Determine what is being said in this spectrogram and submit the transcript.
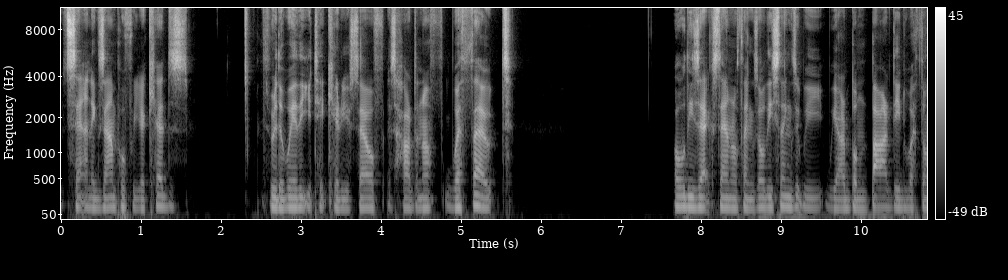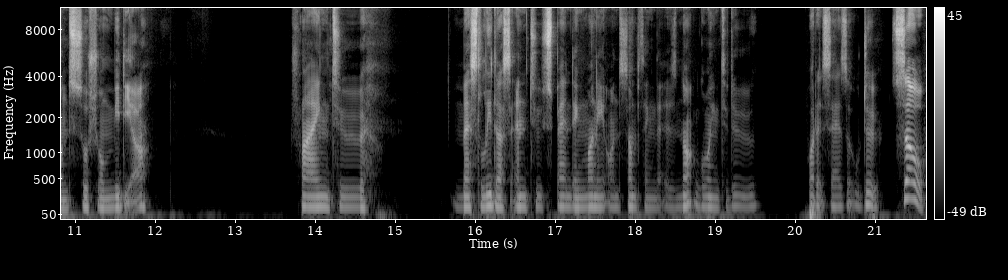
set an example for your kids through the way that you take care of yourself is hard enough without all these external things, all these things that we, we are bombarded with on social media, trying to mislead us into spending money on something that is not going to do what it says it will do. So,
